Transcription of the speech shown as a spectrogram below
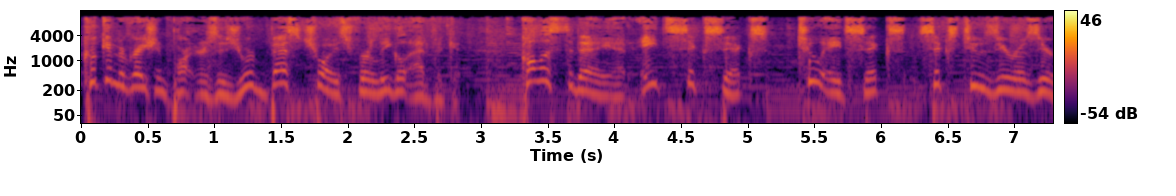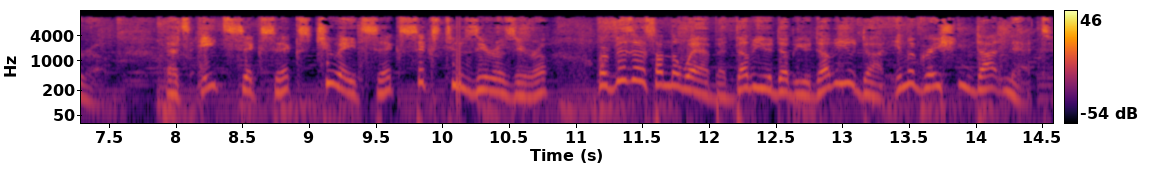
Kuck Immigration Partners is your best choice for a legal advocate. Call us today at 866-286-6200. That's 866-286-6200, or visit us on the web at www.immigration.net.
